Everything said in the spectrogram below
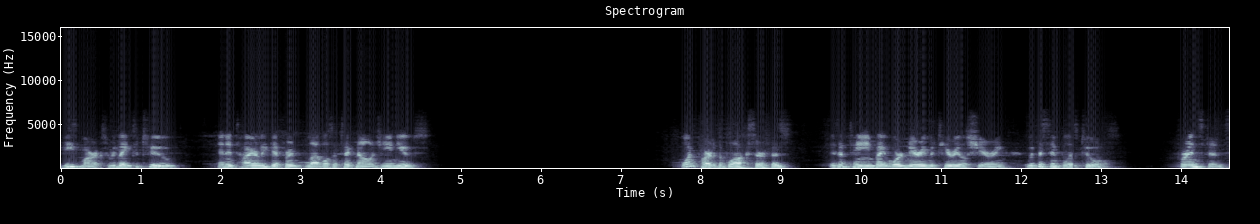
These marks relate to two and entirely different levels of technology in use. One part of the block surface is obtained by ordinary material shearing with the simplest tools. For instance,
